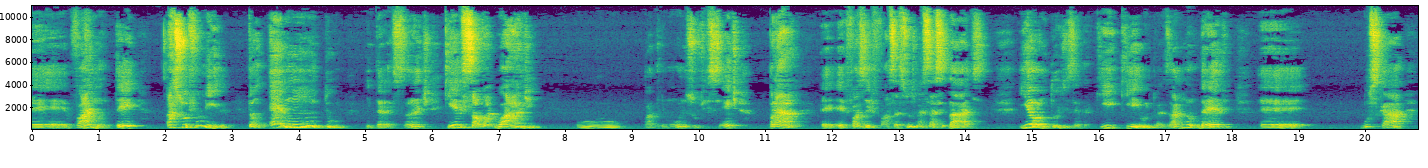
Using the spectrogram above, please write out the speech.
é, vai manter a sua família. Então é muito interessante que ele salvaguarde o patrimônio suficiente para é, é, fazer face às suas necessidades. E eu não estou dizendo aqui que o empresário não deve é, buscar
